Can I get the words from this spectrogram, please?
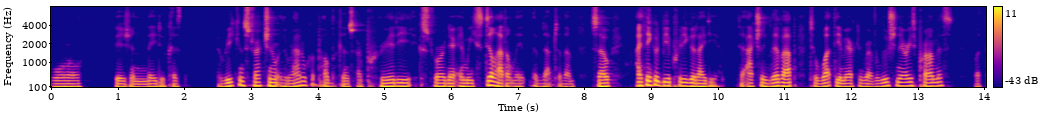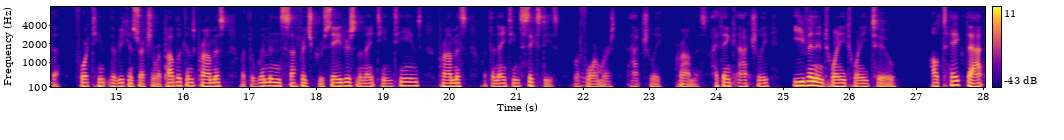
moral vision than they do. Because the Reconstruction, the radical Republicans are pretty extraordinary, and we still haven't lived up to them. So I think it would be a pretty good idea to actually live up to what the American revolutionaries promised, what the 14th, the Reconstruction Republicans promised, what the women's suffrage crusaders in the 19 teens promised, what the 1960s reformers actually promised. I think actually, even in 2022, I'll take that,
